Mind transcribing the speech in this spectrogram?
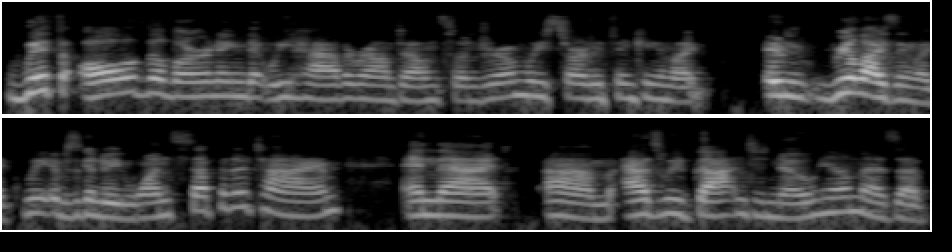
with all of the learning that we had around Down syndrome, we started thinking like, and realizing like we, it was going to be one step at a time. And that um, as we've gotten to know him as a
